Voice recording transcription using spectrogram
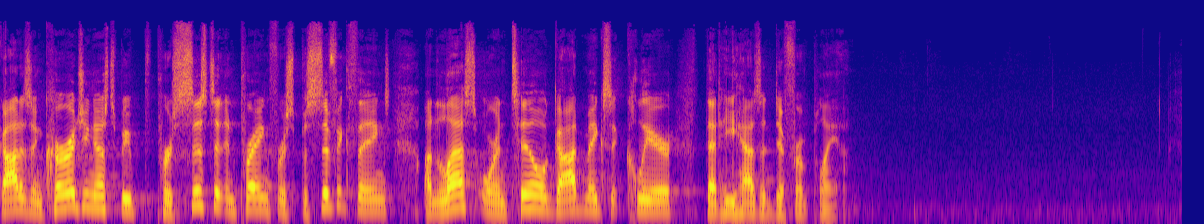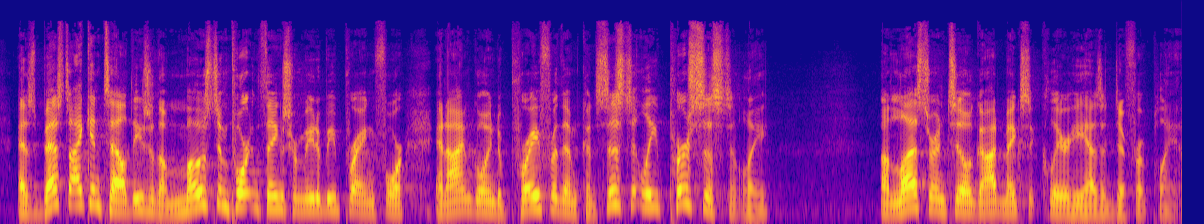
God is encouraging us to be persistent in praying for specific things unless or until God makes it clear that He has a different plan. As best I can tell, these are the most important things for me to be praying for, and I'm going to pray for them consistently, persistently, unless or until God makes it clear He has a different plan.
